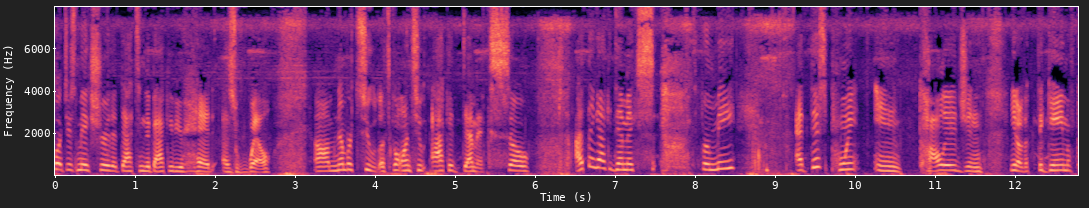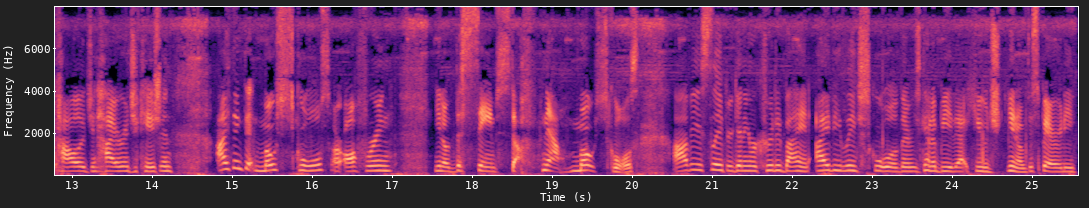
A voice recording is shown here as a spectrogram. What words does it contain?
But just make sure that that's in the back of your head as well. Um, number two, let's go on to academics. So, I think academics, for me, at this point in college and you know the, the, game of college and higher education i think that most schools are offering you know the same stuff. Now most schools obviously if you're getting recruited by an ivy league school there's going to be that huge you know disparity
